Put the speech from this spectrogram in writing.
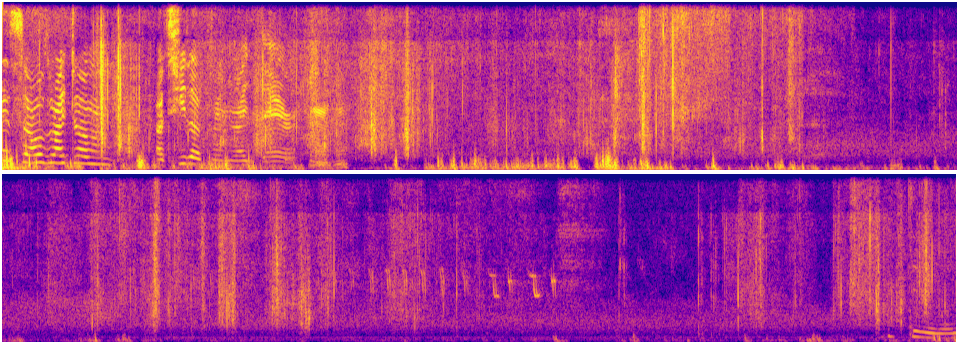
Now, so inside his cell's like um a cheetah right there. Didn't want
